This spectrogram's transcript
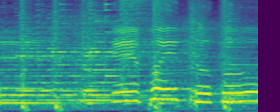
que fue tocó.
